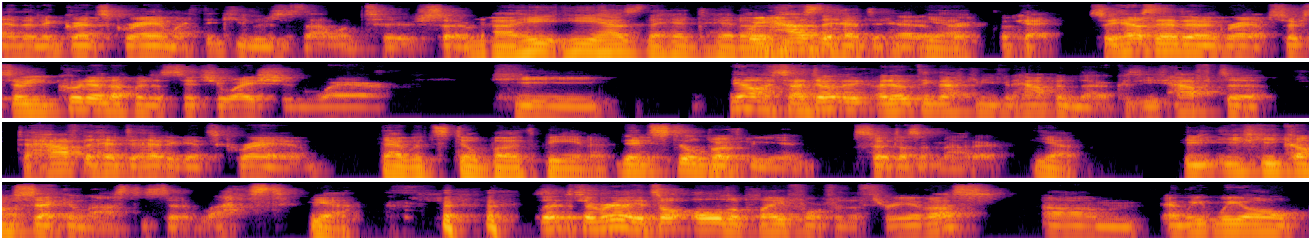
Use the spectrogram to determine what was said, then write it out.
and then against Graham, I think he loses that one too. So no, he he has the head to head. He has the head to head. Okay, so he has the head to head on Graham. So so he could end up in a situation where he. No, so I don't. I don't think that can even happen though, because he'd have to to have the head to head against Graham. That would still both be in it. They'd still both be in, so it doesn't matter. Yeah. He he comes second last instead of last. Yeah so, so, really, it's all, to play for for the three of us. Um, and we we all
